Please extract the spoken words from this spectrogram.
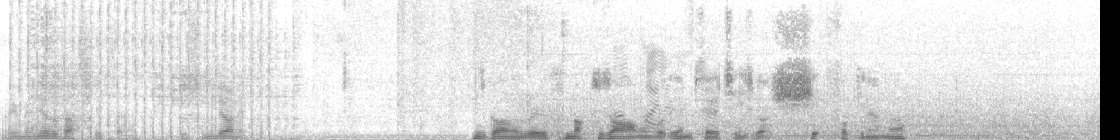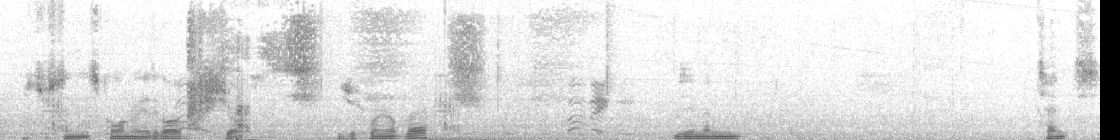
What do you mean, the other basket then? There's somebody on it. He's got on the roof, knocked his arm, but the M13's got shit fucking ammo. He's just in this corner here, the guy just shot. He's just running up there. Moving. He's in them tents.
